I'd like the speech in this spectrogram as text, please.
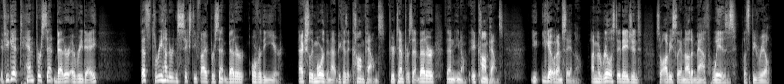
If you get 10% better every day, that's 365% better over the year. Actually, more than that because it compounds. If you're 10% better, then, you know, it compounds. You, you get what I'm saying though. I'm a real estate agent, so obviously I'm not a math whiz. Let's be real.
